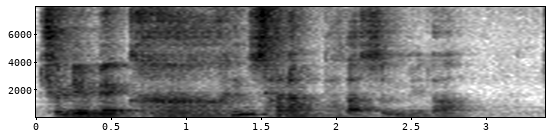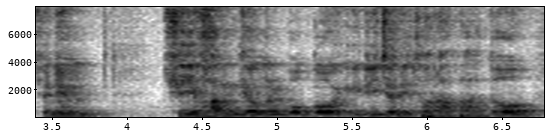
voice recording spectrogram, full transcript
주님의 큰 사랑 받았습니다. 주님 주위 환경을 보고 이리저리 돌아봐도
